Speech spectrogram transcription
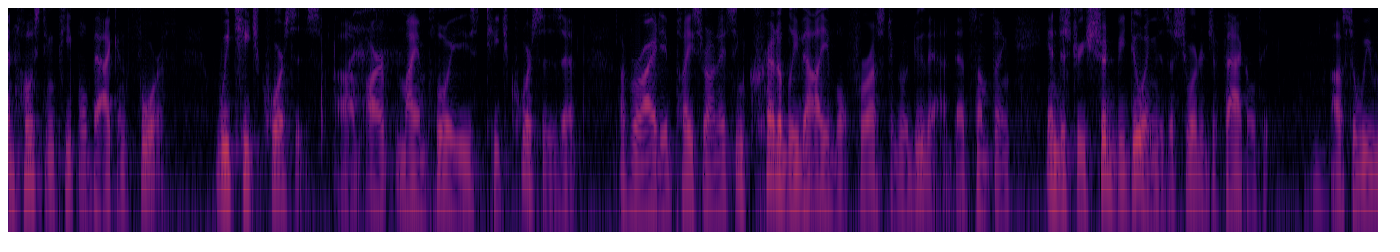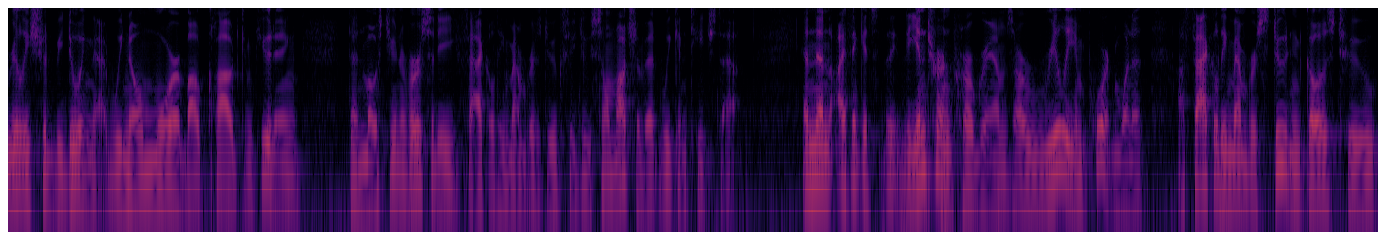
and hosting people back and forth. We teach courses. Uh, our, my employees teach courses at a variety of places around. It's incredibly valuable for us to go do that. That's something industry should be doing. There's a shortage of faculty. Uh, so we really should be doing that. We know more about cloud computing than most university faculty members do because we do so much of it. We can teach that. And then I think it's the, the intern programs are really important when a, a faculty member student goes to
